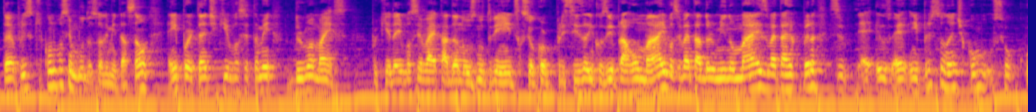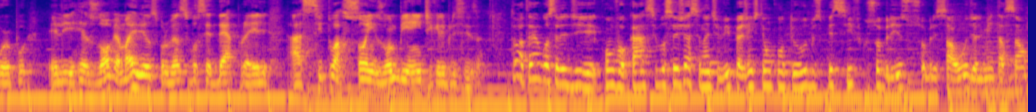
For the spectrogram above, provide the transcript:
Então é por isso que quando você muda a sua alimentação, é importante que você também durma mais. Porque daí você vai estar tá dando os nutrientes que o seu corpo precisa, inclusive para arrumar, e você vai estar tá dormindo mais, vai estar tá recuperando. É, é, impressionante como o seu corpo ele resolve a maioria dos problemas se você der para ele as situações, o ambiente que ele precisa. Então, até eu gostaria de convocar, se você já é assinante VIP, a gente tem um conteúdo específico sobre isso, sobre saúde, alimentação,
